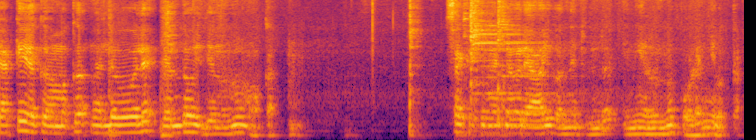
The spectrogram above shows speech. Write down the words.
ചക്കയൊക്കെ നമുക്ക് നല്ലപോലെ വെന്തമില്ലെന്നൊന്ന് നോക്കാം. ചക്കയ്ക്ക് നല്ലപോലെ ആയി വന്നിട്ടുണ്ട്. ഇനി അതൊന്ന് കുഴഞ്ഞു വെക്കാം.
